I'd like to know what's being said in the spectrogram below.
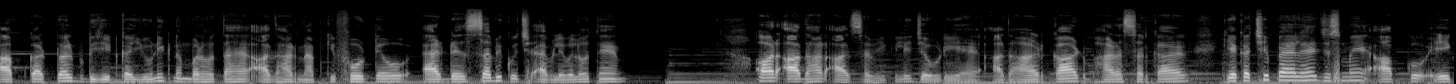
आपका 12 डिजिट का यूनिक नंबर होता है, आधार में आपकी फ़ोटो, एड्रेस, सभी कुछ अवेलेबल होते हैं। और आधार आज सभी के लिए ज़रूरी है। आधार कार्ड भारत सरकार की एक अच्छी पहल है, जिसमें आपको एक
